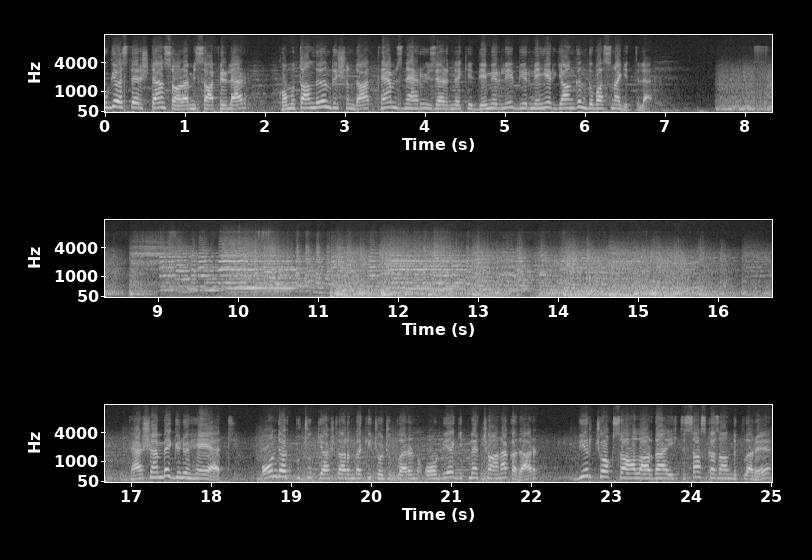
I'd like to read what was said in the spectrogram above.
Bu gösterişten sonra misafirler komutanlığın dışında Thames Nehri üzerindeki demirli bir nehir yangın dubasına gittiler. Perşembe günü heyet 14,5 yaşlarındaki çocukların orduya gitme çağına kadar birçok sahalarda ihtisas kazandıkları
